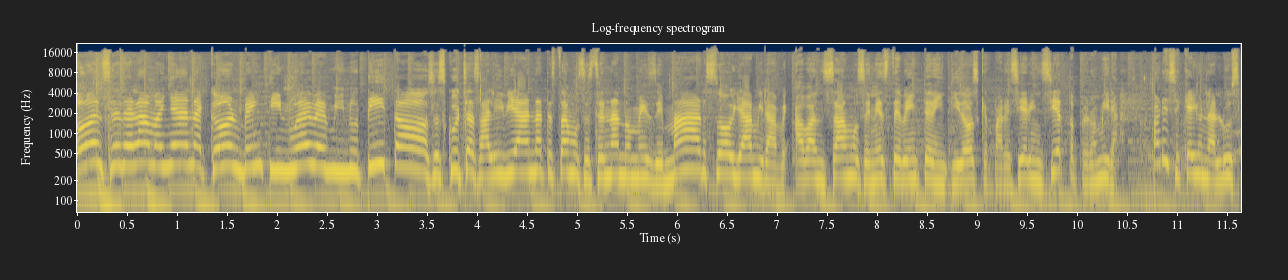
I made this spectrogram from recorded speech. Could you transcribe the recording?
11 de la mañana con 29 minutitos. Escuchas Aliviana, te estamos estrenando mes de marzo. Ya, mira, avanzamos en este 2022 que pareciera incierto, pero mira, parece que hay una luz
